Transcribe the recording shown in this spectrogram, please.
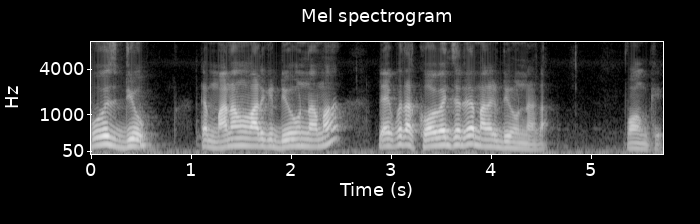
who is due అంటే మనం వాడికి డ్యూ ఉన్నామా? లేకపోతే ఆ కోవెంచరే మనకి డ్యూ ఉన్నాడా? ఫామ్కి.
